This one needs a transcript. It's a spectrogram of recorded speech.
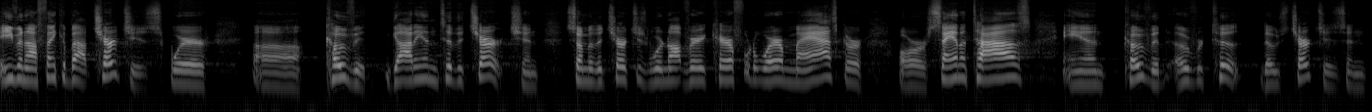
Even I think about churches where uh, COVID got into the church, and some of the churches were not very careful to wear a mask or, or sanitize, and COVID overtook those churches. And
